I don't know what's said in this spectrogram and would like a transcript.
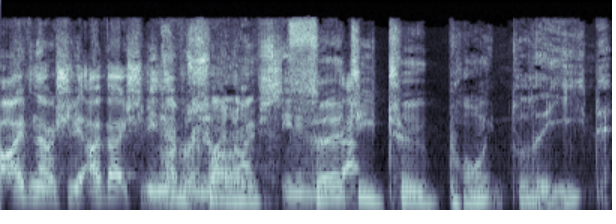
I've never actually, I've actually never I'm in sorry, my life seen thirty-two that. point lead.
